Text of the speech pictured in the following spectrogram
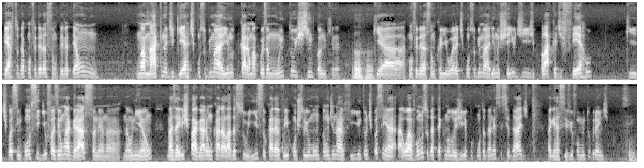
perto da Confederação. Teve até um, uma máquina de guerra, tipo um submarino, cara, uma coisa muito steampunk, né? Uhum. Que a Confederação criou, era tipo um submarino cheio de, de, placa de ferro, que, tipo assim, conseguiu fazer uma graça, né, na, na União, mas aí eles pagaram um cara lá da Suíça, o cara veio construir um montão de navio, então, tipo assim, a, a, o avanço da tecnologia por conta da necessidade da Guerra Civil foi muito grande. Sim.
